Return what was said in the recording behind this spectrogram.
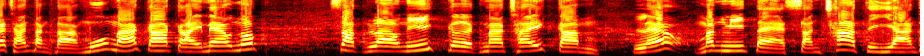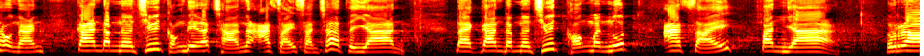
รัจฉานต่าง ๆ หมูหมากาไก่แมวนก สัตว์เหล่านี้เกิดมาใช้กรรม แล้วมันมีแต่สัญชาติญาณเท่านั้น การดำเนินชีวิตของเดรัจฉานนะอาศัยสัญชาติญาณแต่การดำเนินชีวิตของมนุษย์อาศัยปัญญา เรา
